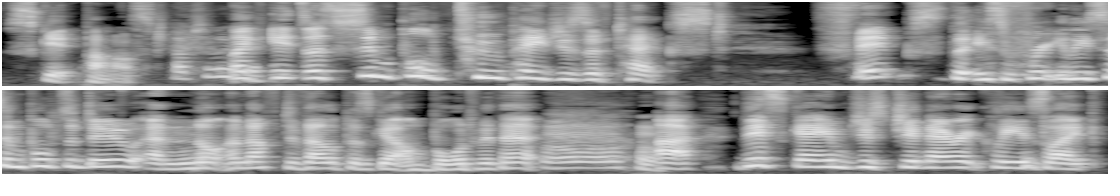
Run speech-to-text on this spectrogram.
skip past." Absolutely. Like, it's a simple two pages of text fix that is really simple to do, and not enough developers get on board with it. Mhm. Uh, this game just generically is like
